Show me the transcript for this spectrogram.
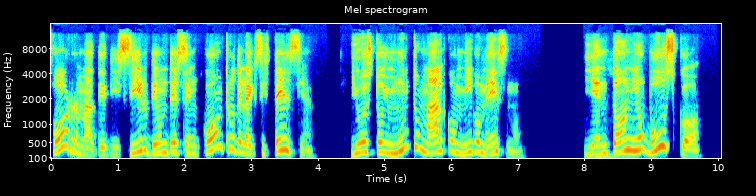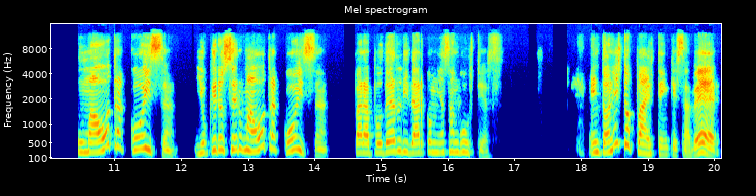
forma de decir de un desencontro de la existencia. Yo estoy muy mal conmigo mismo. Y entonces yo busco una otra cosa. Yo quiero ser una otra cosa para poder lidar con mis angustias. Entonces estos padres tienen que saber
